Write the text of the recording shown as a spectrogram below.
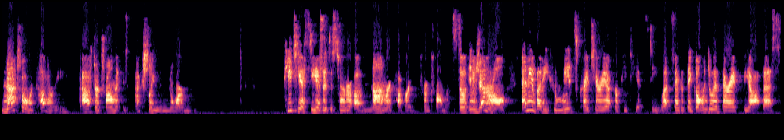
natural recovery after trauma is actually the norm. PTSD is a disorder of non-recovery from trauma. So in general, anybody who meets criteria for PTSD, let's say that they go into a therapy office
